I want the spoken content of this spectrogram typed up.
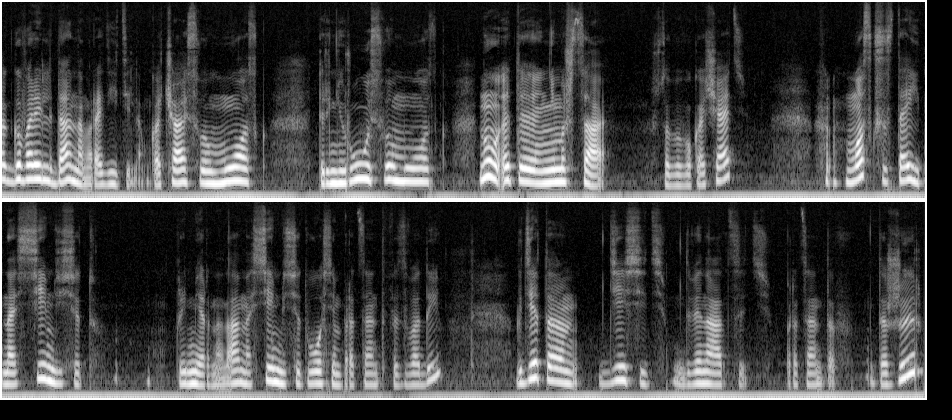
как говорили, да, нам родителям, качай свой мозг, тренируй свой мозг. Ну, это не мышца, чтобы его качать. Мозг состоит на 70, примерно, да, на 78% из воды, где-то 10-12% это жир,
